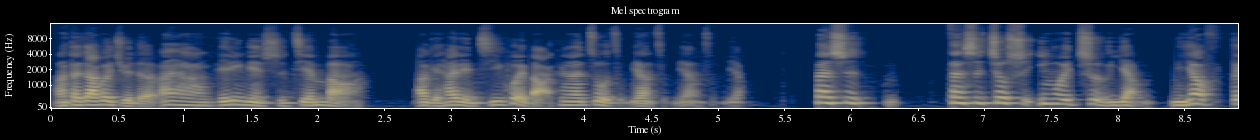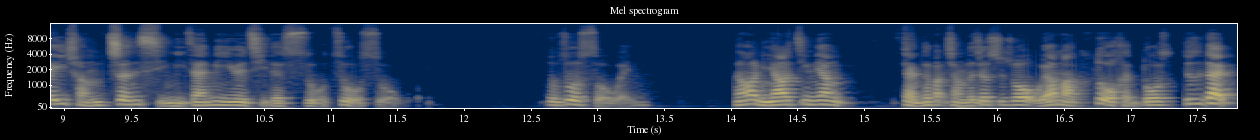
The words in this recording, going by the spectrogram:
啊，大家会觉得，哎呀，给你点时间吧，啊，给他一点机会吧，看看做怎么样，怎么样，怎么样。但是，但是就是因为这样，你要非常珍惜你在蜜月期的所作所为，所作所为，然后你要尽量想的想的就是说，我要嘛做很多，就是在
